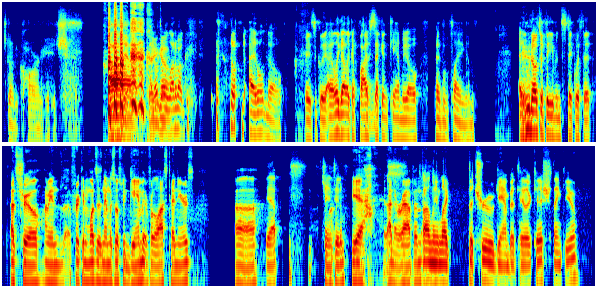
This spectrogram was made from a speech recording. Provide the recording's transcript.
It's gonna be carnage. Uh, I don't know a lot about. I don't- know. Basically, I only got like a five-second Same. second cameo of him playing him, and Yeah. who knows if they even stick with it. That's true. I mean, freaking what's his name was supposed to be Gambit for the last ten years. Uh, Yep. Channing Tatum. yeah, that never happened. Finally, like the true Gambit Taylor Kitsch. Thank you.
